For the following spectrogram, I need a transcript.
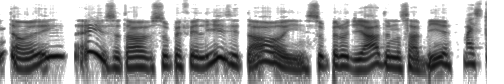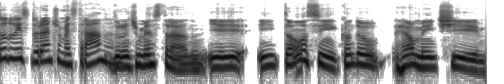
Então, é isso. Eu tava super feliz e tal, e super odiado, não sabia. Mas tudo isso durante o mestrado? Durante o mestrado. E então, assim, quando eu realmente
